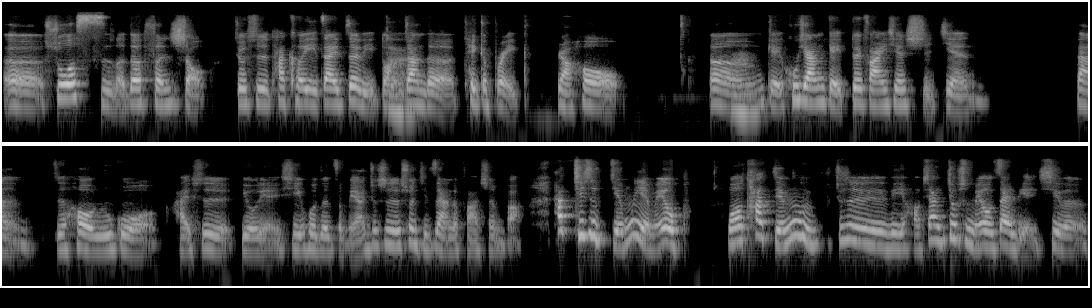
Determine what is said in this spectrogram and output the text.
呃说死了的分手，就是他可以在这里短暂的 take a break，然后嗯给互相给对方一些时间，但之后如果还是有联系或者怎么样，就是顺其自然的发生吧。他其实节目也没有，然后他节目就是里好像就是没有再联系了，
